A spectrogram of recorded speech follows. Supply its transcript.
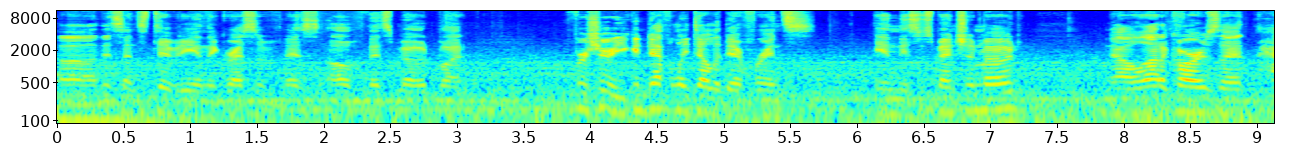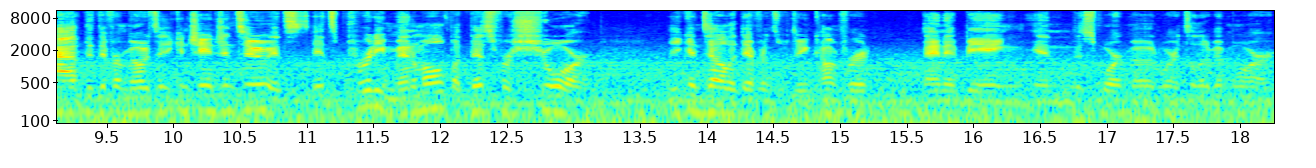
uh, the sensitivity and the aggressiveness of this mode, but for sure you can definitely tell the difference in the suspension mode. Now a lot of cars that have the different modes that you can change into, it's it's pretty minimal, but this for sure you can tell the difference between comfort and it being in the sport mode where it's a little bit more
